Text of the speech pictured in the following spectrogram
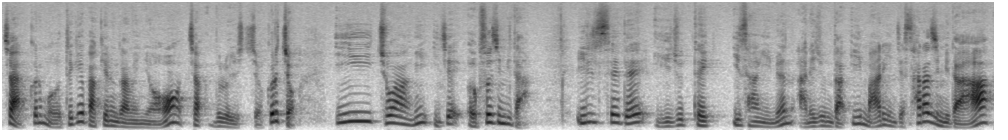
자, 그러면 어떻게 바뀌는가 하면요. 자, 눌러주시죠. 그렇죠. 이 조항이 이제 없어집니다. 1세대 2주택 이상이면 안 해준다. 이 말이 이제 사라집니다.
